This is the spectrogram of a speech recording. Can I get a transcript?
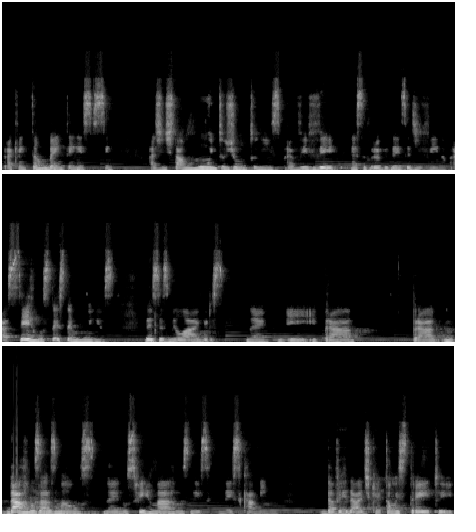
para quem também tem esse sim. A gente está muito junto nisso para viver essa providência divina, para sermos testemunhas desses milagres, né? E, e para para darmos as mãos, né, nos firmarmos nesse, nesse caminho da verdade que é tão estreito e,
